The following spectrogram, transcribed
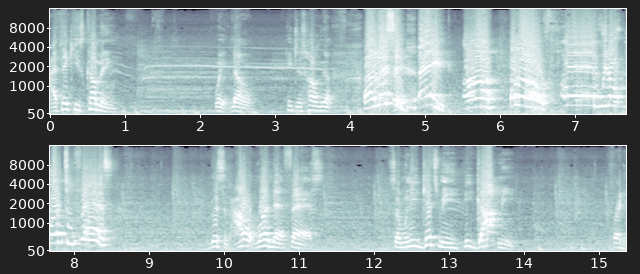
I think he's coming. Wait, no. He just hung up. Uh, listen! Hey! Uh, hello! Oh, we don't run too fast! Listen, I don't run that fast. So when he gets me, he got me. Freddy,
